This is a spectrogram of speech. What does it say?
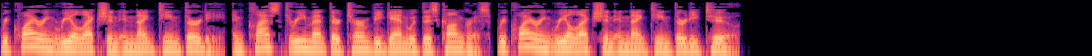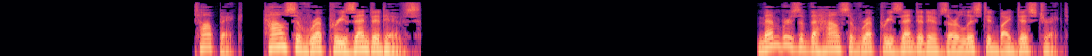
requiring re-election in 1930, and Class 3 meant their term began with this Congress, requiring re-election in 1932. House of Representatives Members of the House of Representatives are listed by district.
